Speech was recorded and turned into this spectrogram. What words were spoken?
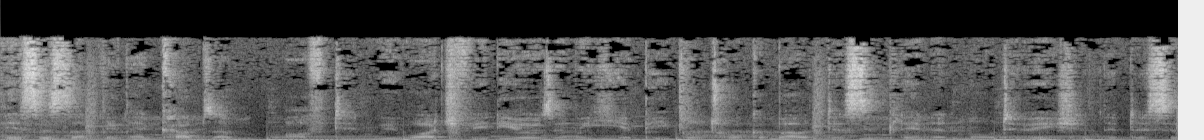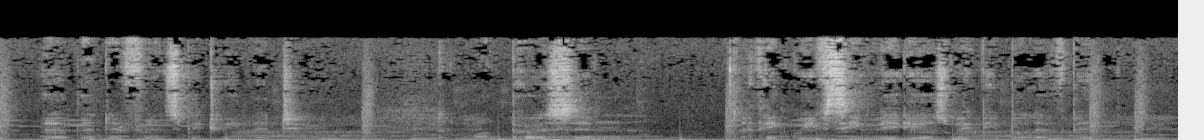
this is something that comes up often. We watch videos and we hear people talk about discipline and motivation the, dis- the, the difference between the two. One person i think we've seen videos where people have been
